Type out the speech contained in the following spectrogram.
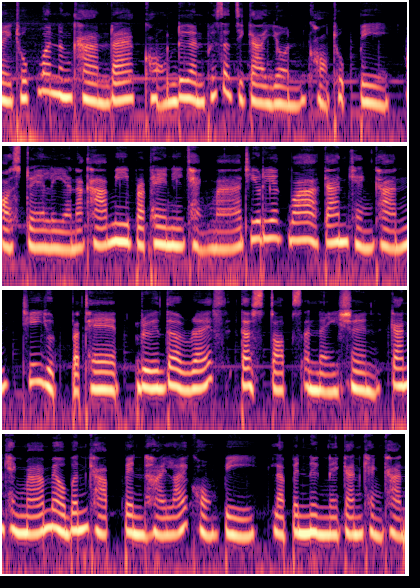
ในทุกวันอังคารแรกของเดือนพฤศจิกายนของทุกปีออสเตรเลียนะคะ มีประเพณีแข่งม้าที่เรียกว่าการแข่งขันที่หยุดประเทศ หรือ the race that stops a nation การแข่งม้าเมลเบิร์นคัพเป็นไฮไลท์ของปี และเป็นหนึ่งในการแข่งขัน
